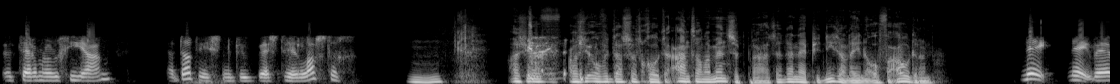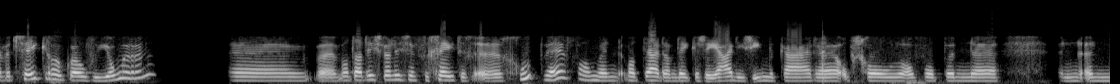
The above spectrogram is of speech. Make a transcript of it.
uh, terminologie aan. Ja, dat is natuurlijk best heel lastig. Mm -hmm. als, je over, als je over dat soort grote aantallen mensen praat, dan heb je het niet alleen over ouderen. Nee, nee, we hebben het zeker ook over jongeren. Uh, want dat is wel eens een vergeten uh, groep. Hè, van want ja, dan denken ze, ja, die zien elkaar uh, op school of op een, een, een,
